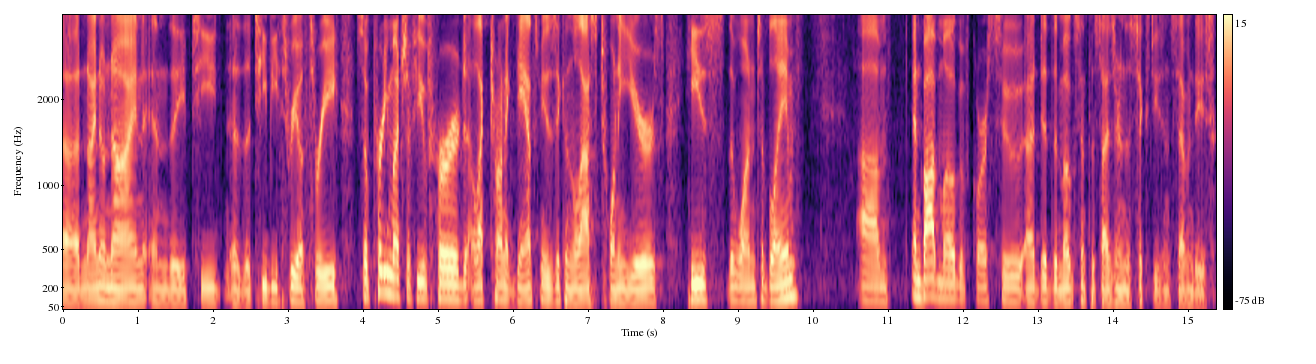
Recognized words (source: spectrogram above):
uh, 909 and the T uh, the TB 303. So pretty much, if you've heard electronic dance music in the last 20 years, he's the one to blame. Um, and Bob Moog, of course, who uh, did the Moog synthesizer in the 60s and 70s.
